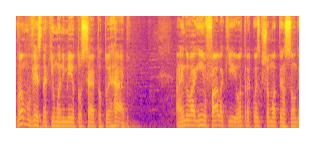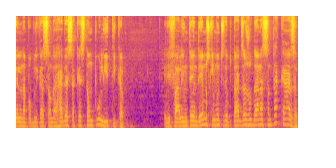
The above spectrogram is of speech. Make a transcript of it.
Vamos ver se daqui um ano e meio eu tô certo ou tô errado. Ainda o Vaguinho fala que outra coisa que chamou a atenção dele na publicação da rádio é essa questão política. Ele fala: entendemos que muitos deputados ajudaram a Santa Casa.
